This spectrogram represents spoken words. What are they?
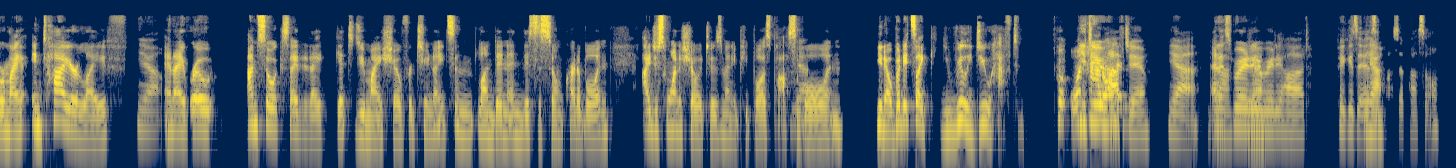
for my entire life Yeah. and i wrote i'm so excited i get to do my show for two nights in london and this is so incredible and i just want to show it to as many people as possible and you know but it's like you really do have to put one you do have to. Yeah. And it's really, yeah. really hard because it is Yeah. a massive hustle.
